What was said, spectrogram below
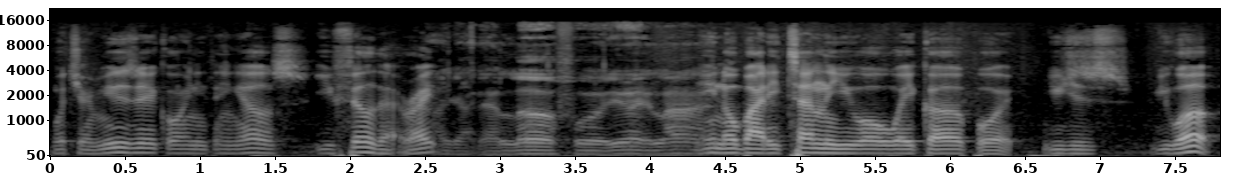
With your music or anything else, you feel that, right? I got that love for it. You ain't lying. Ain't nobody telling you, "Oh, wake up," or you just you up,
